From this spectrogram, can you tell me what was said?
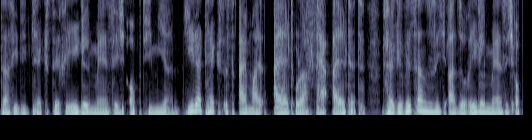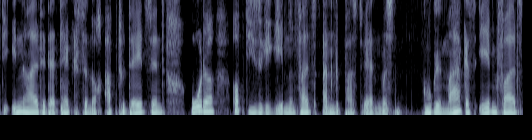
dass Sie die Texte regelmäßig optimieren. Jeder Text ist einmal alt oder veraltet. Vergewissern Sie sich also regelmäßig, ob die Inhalte der Texte noch up-to-date sind oder ob diese gegebenenfalls angepasst werden müssen. Google mag es ebenfalls,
